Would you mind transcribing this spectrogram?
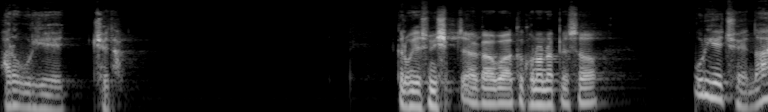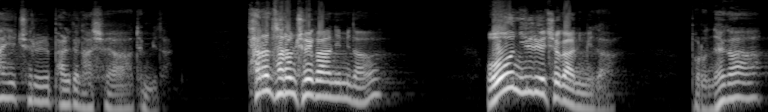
바로 우리의 죄다. 그럼 예수님 십자가와 그 고난 앞에서 우리의 죄, 나의 죄를 발견하셔야 됩니다. 다른 사람 죄가 아닙니다. 온 인류의 죄가 아닙니다. 바로 내가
